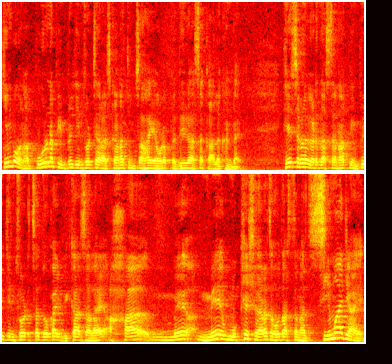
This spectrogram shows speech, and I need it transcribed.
किंबहुना पूर्ण पिंपरी चिंचवडच्या राजकारणात तुमचा हा एवढा प्रदीर्घ असा कालखंड आहे. हे सगळं घडत असताना पिंपरी चिंचवडचा जो काही विकास झाला आहे हा मे मे मुख्य शहराचा होत असताना सीमा ज्या आहेत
